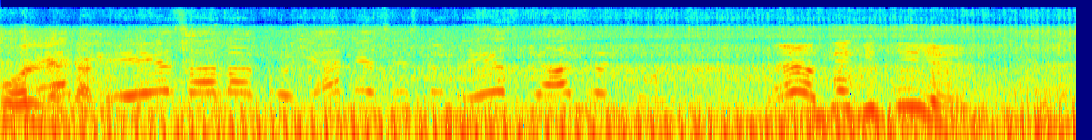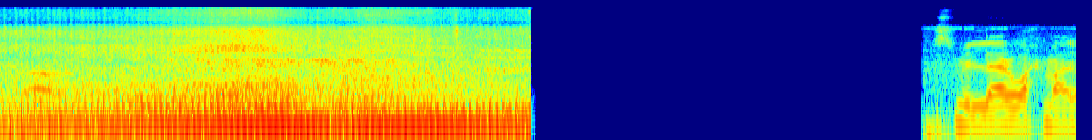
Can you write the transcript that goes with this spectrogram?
खोलने का अगे की है बसमीम अल्लाम वरहमल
